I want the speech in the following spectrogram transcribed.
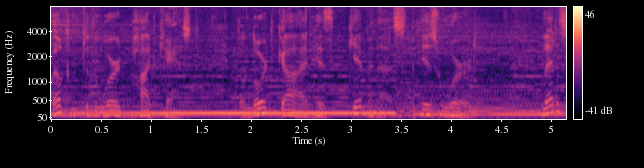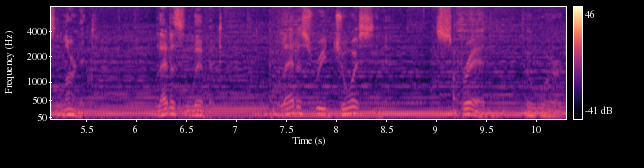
Welcome to the Word Podcast. The Lord God has given us His Word. Let us learn it. Let us live it. Let us rejoice in it. Spread the Word.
